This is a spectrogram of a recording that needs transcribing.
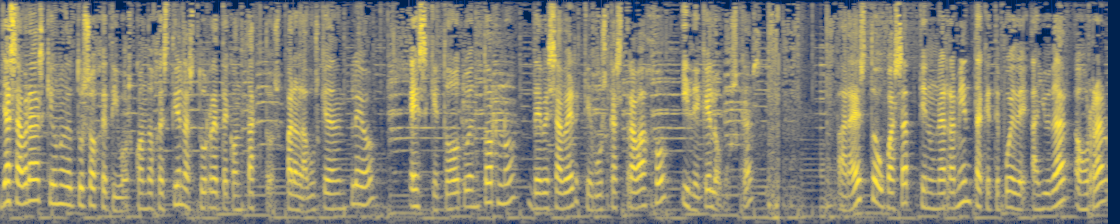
Ya sabrás que uno de tus objetivos cuando gestionas tu red de contactos para la búsqueda de empleo es que todo tu entorno debe saber que buscas trabajo y de qué lo buscas. Para esto WhatsApp tiene una herramienta que te puede ayudar a ahorrar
